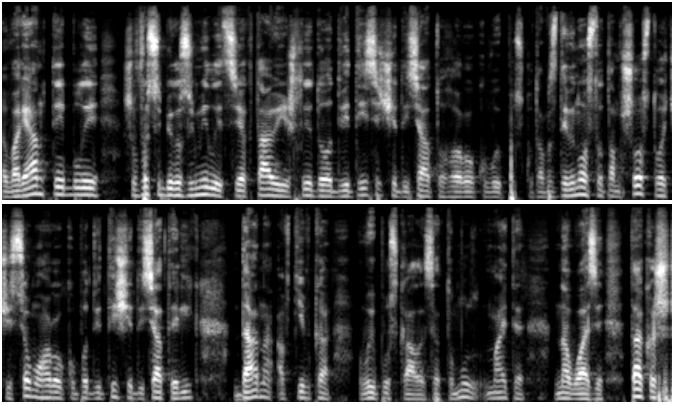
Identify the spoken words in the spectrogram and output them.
варіанти були. Щоб ви собі розуміли, ці Октавії йшли до 2010 року випуску. Там з 96 чи 7 року по 2010 рік дана автівка випускалася. Тому майте на увазі. Також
